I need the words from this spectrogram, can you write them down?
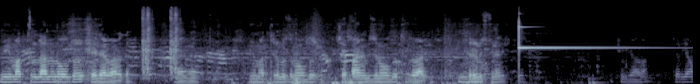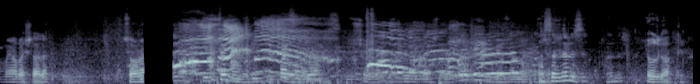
mühimmat tırlarının olduğu şeyler vardı. Ee, mühimmat tırımızın olduğu, cephanemizin olduğu tır vardı. Tırın üstüne düştü. Üçüncü hava. Tır yanmaya başladı. Sonra. Aslan neredesin? Kardeş. Yozgat'tayım.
